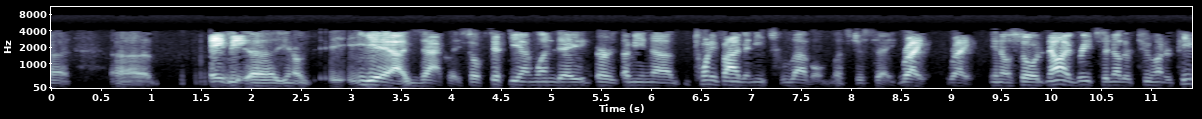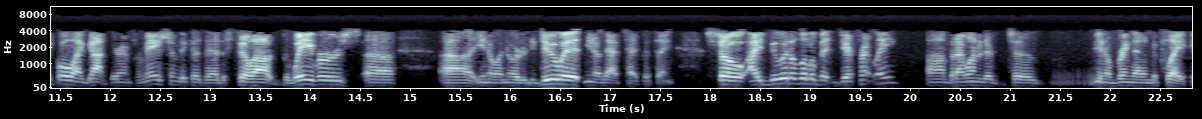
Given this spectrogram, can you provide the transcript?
uh, uh, AB. Uh, you know, yeah, exactly. So 50 on one day, or I mean, uh, 25 in each level. Let's just say. Right, right. You know, so now I've reached another 200 people. I got their information because they had to fill out the waivers, uh, uh, you know, in order to do it. You know, that type of thing. So I do it a little bit differently, but I wanted to, to, you know, bring that into play.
